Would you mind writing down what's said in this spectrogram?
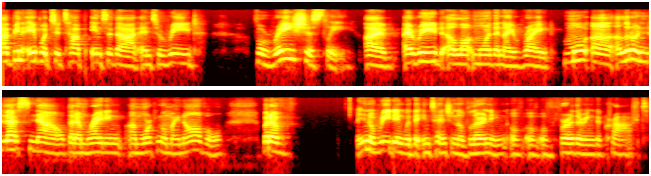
I've been able to tap into that and to read voraciously. I, I read a lot more than I write, more uh, a little less now that I'm writing, I'm working on my novel, but I've, you know, reading with the intention of learning, of, of, of furthering the craft.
